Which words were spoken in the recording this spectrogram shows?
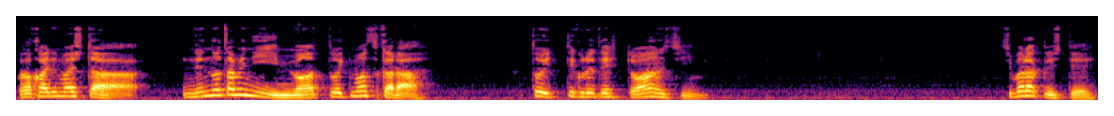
わかりました。念のために見回っておきますから。と言ってくれて一安心。しばらくして、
